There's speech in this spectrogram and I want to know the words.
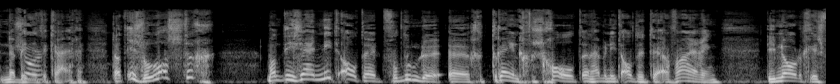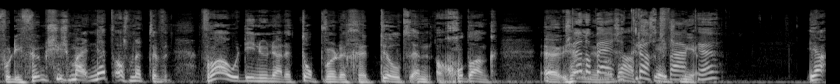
naar binnen te krijgen. Dat is lastig, want die zijn niet altijd voldoende getraind, geschoold en hebben niet altijd de ervaring die nodig is voor die functies. Maar net als met de vrouwen die nu naar de top worden getild, en oh, goddank. Uh, Wel op eigen kracht vaak, hè? Ja,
